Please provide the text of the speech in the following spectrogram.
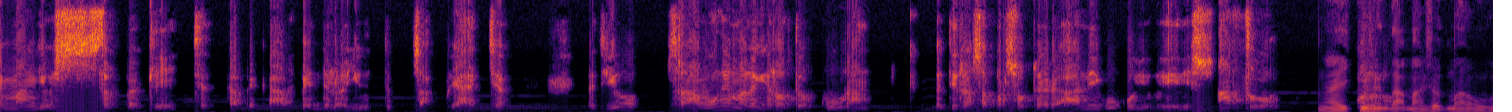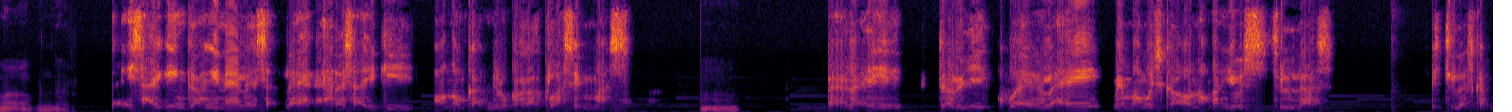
memang yo serba gadget kabeh kabeh ndelok YouTube sak bajak. Jadi yo serawungnya malah rada kurang. Jadi rasa persaudaraan iku koyo wis adoh. Nah, iku sing tak maksud mau, heeh bener. Saiki enggak ngene lek lek arek saiki ono gak ndelok kakak kelas Mas. Heeh. Lek eh, dari iku ae lek eh, memang wis gak ono kan ya wis jelas. Wis jelas kan.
